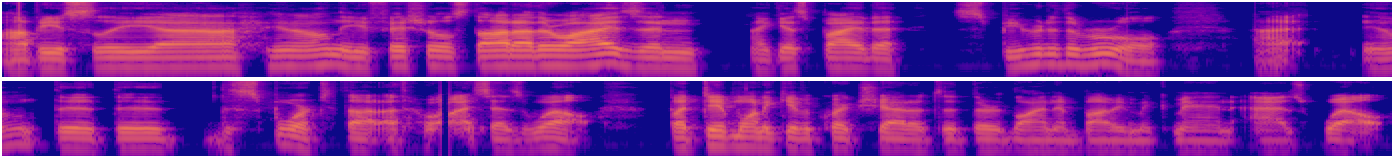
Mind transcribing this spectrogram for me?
obviously, uh, you know the officials thought otherwise, and I guess by the spirit of the rule, uh, you know the the the sport thought otherwise as well. But did want to give a quick shout out to the third line and Bobby McMann as well.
